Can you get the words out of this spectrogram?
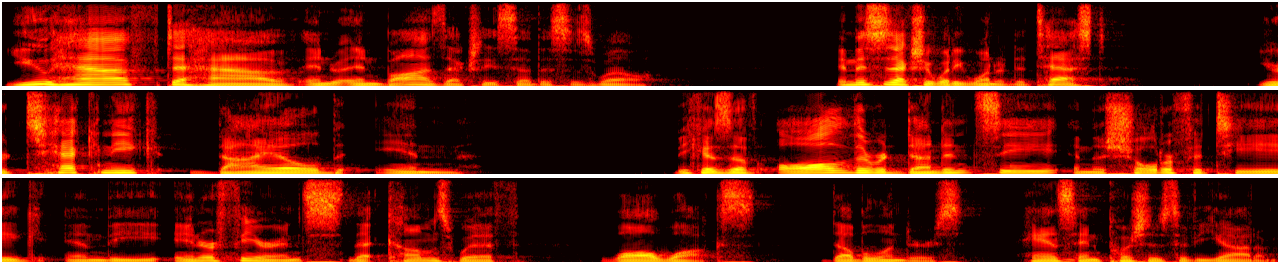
you have to have, and, and Boz actually said this as well, and this is actually what he wanted to test your technique dialed in because of all the redundancy and the shoulder fatigue and the interference that comes with wall walks, double unders, handstand pushes if you got them.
